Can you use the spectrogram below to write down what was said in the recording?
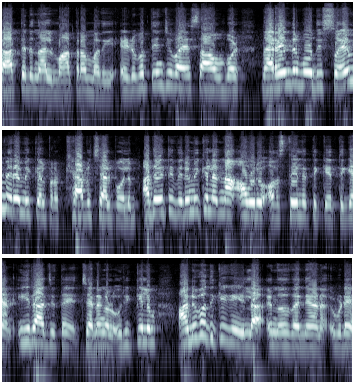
കാത്തിരുന്നാൽ മാത്രം മതി. എഴുപത്തിയഞ്ച് വയസ്സാവുമ്പോൾ നരേന്ദ്രമോദി സ്വയം വിരമിക്കൽ പ്രഖ്യാപിച്ചാൽ പോലും അദ്ദേഹത്തെ വിരമിക്കൽ എന്ന ആ ഒരു അവസ്ഥയിലെത്തിക്ക് എത്തിക്കാൻ ഈ രാജ്യത്തെ ജനങ്ങൾ ഒരിക്കലും അനുവദിക്കുകയില്ല എന്നത് തന്നെയാണ് ഇവിടെ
